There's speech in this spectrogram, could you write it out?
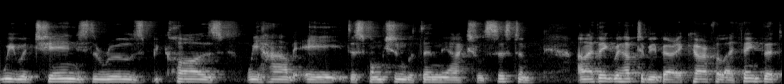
we would change the rules because we have a dysfunction within the actual system. And I think we have to be very careful. I think that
